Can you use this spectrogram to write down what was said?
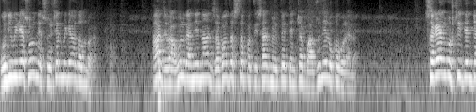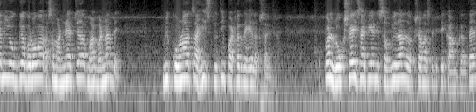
गोदी मीडिया सोडून दे सोशल मीडियावर जाऊन बघा. आज राहुल गांधींना जबरदस्त प्रतिसाद मिळतोय त्यांच्या बाजूने लोक बोलायला सगळ्याच गोष्टी त्यांच्या मी योग्य बरोबर असं म्हणण्याच्या म्हण- म्हणणार नाही. मी कोणाचाही स्तुती पाठक नाही हे लक्षात घ्या. पण लोकशाहीसाठी आणि संविधान रक्षणासाठी ते काम करतायत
